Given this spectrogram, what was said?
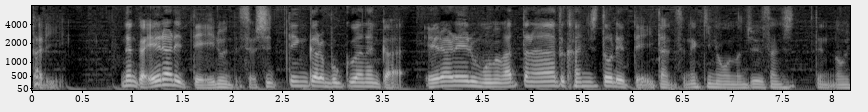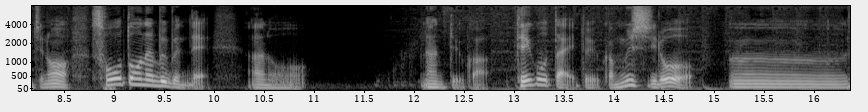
たりなんか得られているんですよ。失点から僕はなんか得られるものがあったなと感じ取れていたんですよね。昨日の13失点のうちの相当な部分であの何て言うか手応えというかむしろうーん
